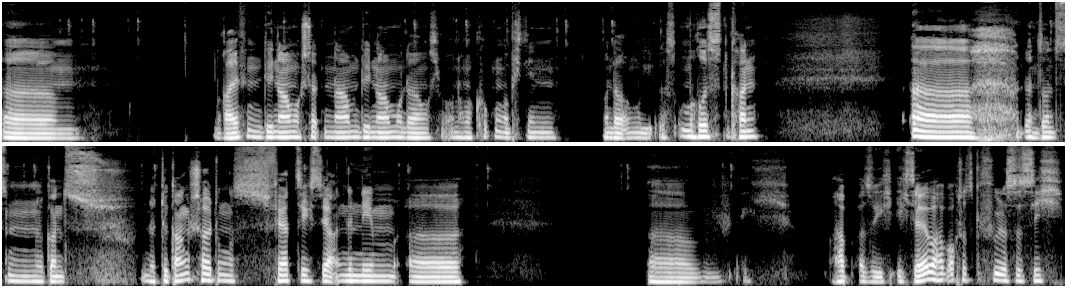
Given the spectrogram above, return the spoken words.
ähm, Reifendynamo statt ein Namendynamo. Da muss ich auch nochmal gucken, ob ich den, man da irgendwie das umrüsten kann. Äh, und ansonsten eine ganz nette Gangschaltung. Es fährt sich sehr angenehm. Äh, äh, ich habe, also ich, ich selber habe auch das Gefühl, dass es sich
